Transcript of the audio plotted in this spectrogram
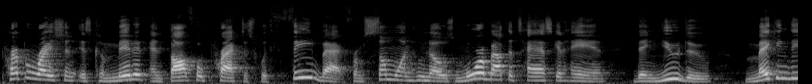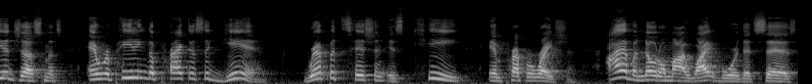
Preparation is committed and thoughtful practice with feedback from someone who knows more about the task at hand than you do, making the adjustments and repeating the practice again. Repetition is key in preparation. I have a note on my whiteboard that says,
